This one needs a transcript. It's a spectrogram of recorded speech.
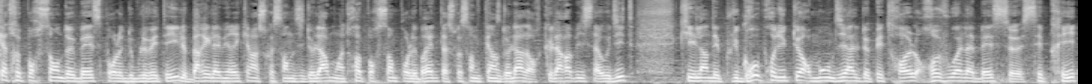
4% de baisse pour le WTI, le baril américain à 70 dollars, moins 3% pour le Brent à 75 dollars, alors que l'Arabie Saoudite, qui est l'un des plus gros producteurs mondial de pétrole, revoit la baisse ses prix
